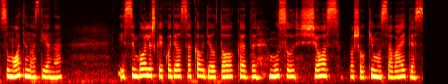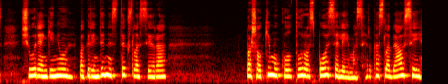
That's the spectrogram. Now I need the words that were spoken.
su motinos diena. Simboliškai, kodėl sakau, dėl to, kad mūsų šios pašaukimų savaitės, šių renginių pagrindinis tikslas yra pašaukimų kultūros puoselėjimas. Ir kas labiausiai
